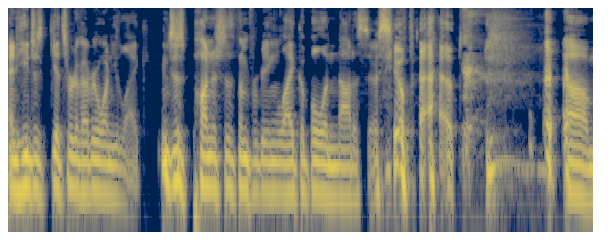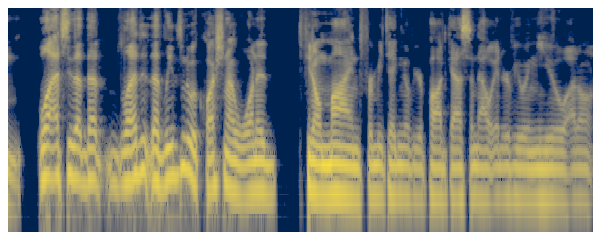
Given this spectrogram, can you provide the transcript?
and he just gets rid of everyone you like and just punishes them for being likable and not a sociopath. Um, well, actually, that that led, that leads into a question I wanted, if you don't mind, for me taking over your podcast and now interviewing you. I don't,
